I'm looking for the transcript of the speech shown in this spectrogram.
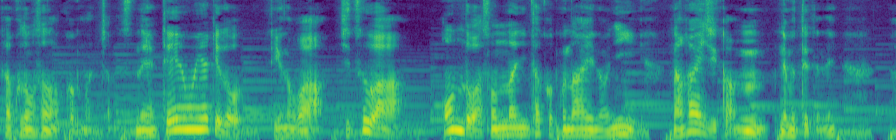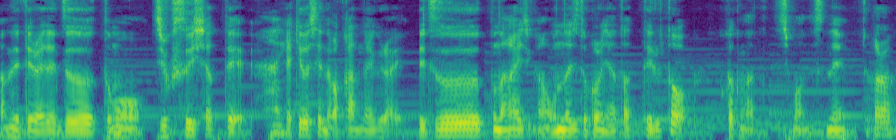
ただ子供さんの方が深くなっちゃうんですね。低温やけどっていうのは、実は温度はそんなに高くないのに、長い時間眠っててね、あの寝てる間にずーっともう熟睡しちゃって、はい。やけどしてるのわかんないぐらい。で、ずーっと長い時間同じところに当たっていると深くなってしまうんですね。だから、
